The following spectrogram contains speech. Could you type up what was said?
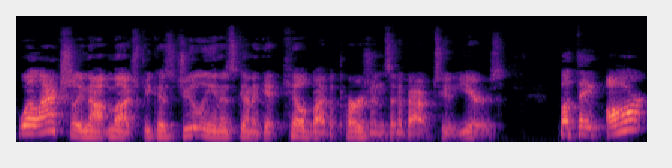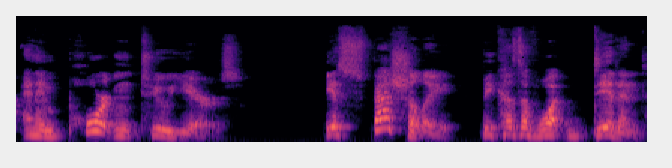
Well, actually, not much, because Julian is going to get killed by the Persians in about two years. But they are an important two years, especially because of what didn't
